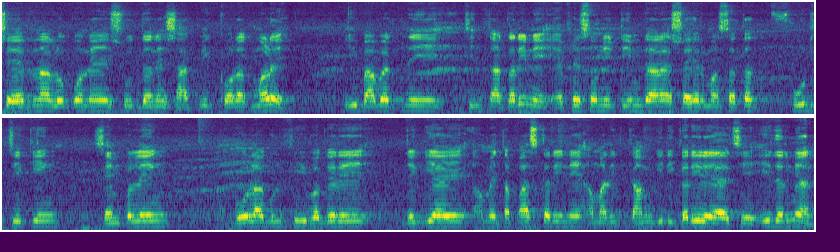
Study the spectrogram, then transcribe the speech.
શહેરના લોકોને શુદ્ધ અને સાત્વિક ખોરાક મળે. એ બાબતની ચિંતા કરીને એફએસઓની ટીમ દ્વારા શહેરમાં સતત ફૂડ ચેકિંગ, સેમ્પલિંગ ગોલા ગુલ્ફી વગેરે જગ્યાએ અમે તપાસ કરીને અમારી કામગીરી કરી રહ્યા છીએ. એ દરમિયાન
